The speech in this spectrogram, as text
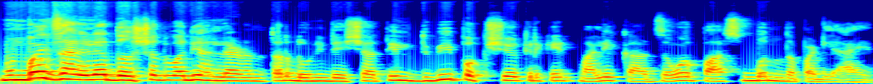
मुंबईत झालेल्या दहशतवादी हल्ल्यानंतर दोन्ही देशातील द्विपक्षीय क्रिकेट मालिका जवळपास बंद पडल्या आहेत.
